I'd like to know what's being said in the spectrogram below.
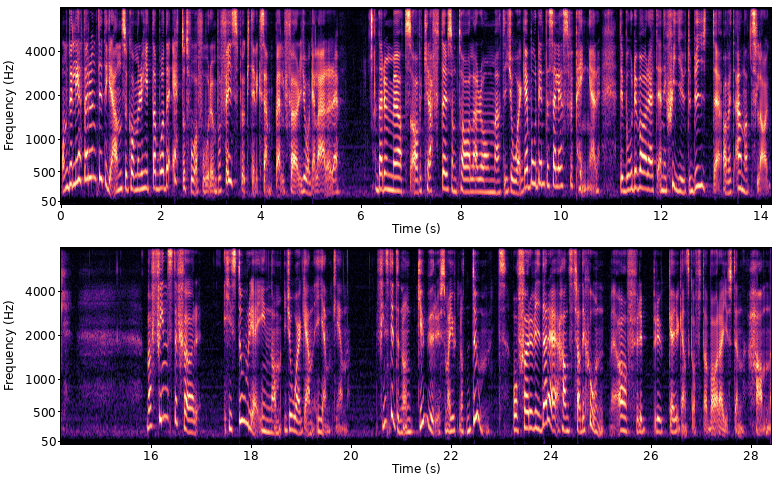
Om du letar runt lite grann så kommer du hitta både ett och två forum på Facebook till exempel för yogalärare där du möts av krafter som talar om att yoga borde inte säljas för pengar. Det borde vara ett energiutbyte av ett annat slag. Vad finns det för historia inom yogan egentligen? Finns det inte någon guru som har gjort något dumt och för vidare hans tradition? Ja, för det brukar ju ganska ofta vara just en han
